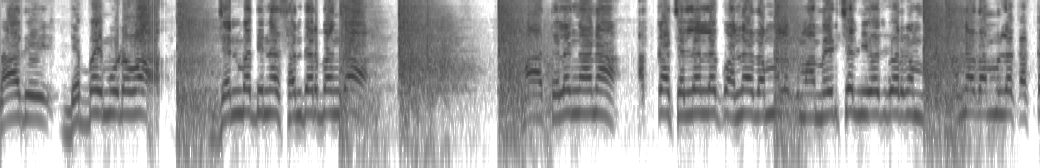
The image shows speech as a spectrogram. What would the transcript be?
నాది డెబ్బై మూడవ జన్మదిన సందర్భంగా మా తెలంగాణ అక్క చెల్లెళ్ళకు అన్నదమ్ములకు మా మేడ్చల్ నియోజకవర్గం అన్నదమ్ములకు అక్క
